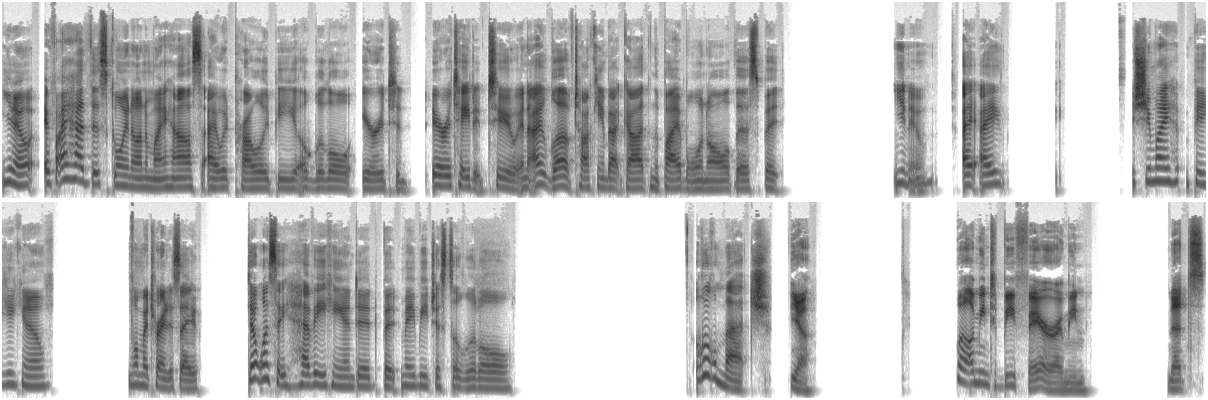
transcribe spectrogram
you know, if I had this going on in my house, I would probably be a little irritated irritated too. And I love talking about God and the Bible and all this, but you know, I, I she might be, you know, what am I trying to say? Don't want to say heavy handed, but maybe just a little a little much. Yeah. Well, I mean, to be fair, I mean, that's,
